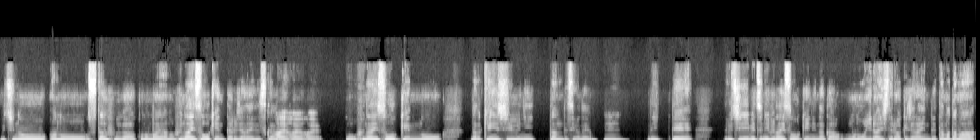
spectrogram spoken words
うちの、あの、スタッフが、この前、あの、船井総研ってあるじゃないですか。はいはいはい。そう船井総研の、なんか研修に行ったんですよね。うん。で、行って、うち別に船井総研になんか物を依頼してるわけじゃないんで、たまたま、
